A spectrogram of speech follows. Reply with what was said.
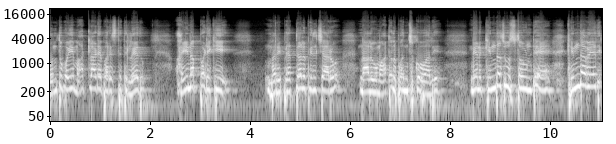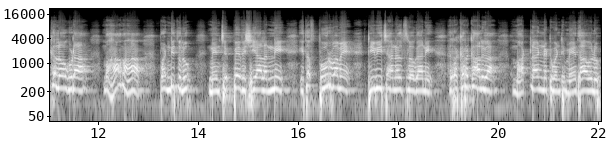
గొంతు పోయి మాట్లాడే పరిస్థితి లేదు. అయినప్పటికీ మరి పెద్దలు పిలిచారు నాలుగు మాటలు పంచుకోవాలి. నేను కింద చూస్తూ ఉంటే కింద వేదికలో కూడా మహామహా పండితులు నేను చెప్పే విషయాలన్నీ ఇత పూర్వమే టీవీ ఛానల్స్లో కానీ రకరకాలుగా మాట్లాడినటువంటి మేధావులు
